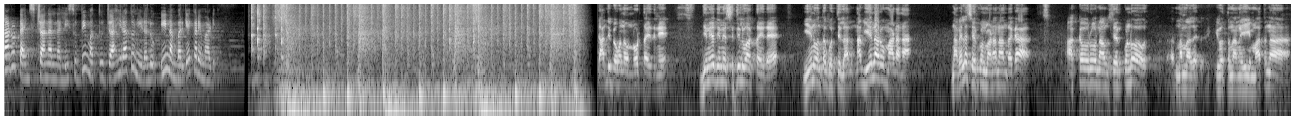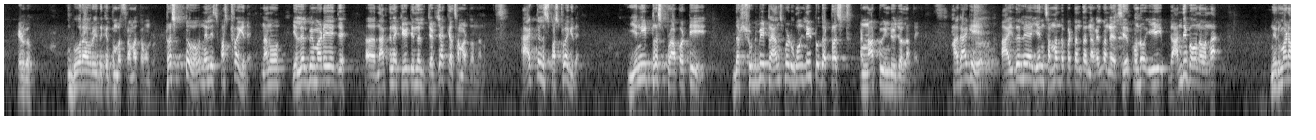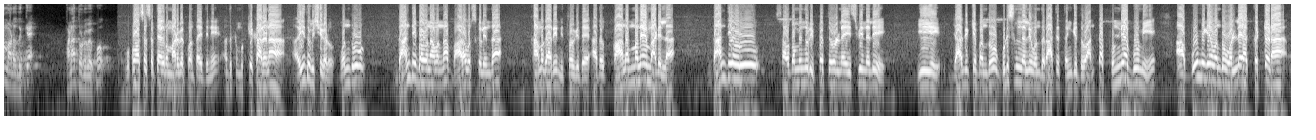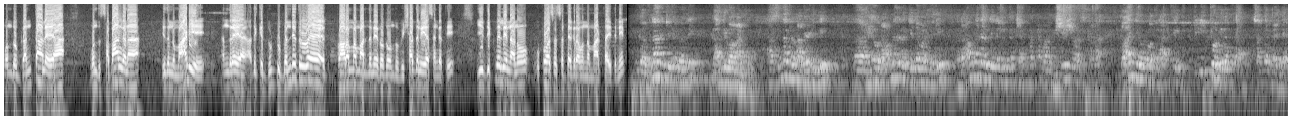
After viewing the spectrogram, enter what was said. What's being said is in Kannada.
ನಾಡು ಟೈಮ್ಸ್ ಚಾನೆಲ್ನಲ್ಲಿ ಸುದ್ದಿ ಮತ್ತು ಜಾಹೀರಾತು ನೀಡಲು ಈ ನಂಬರ್ಗೆ ಕರೆ ಮಾಡಿ. ಗಾಂಧಿ ಭವನವನ್ನು ನೋಡ್ತಾ ಇದ್ದೀನಿ. ದಿನೇ ದಿನೇ ಶಿಥಿಲವಾಗ್ತಾ ಇದೆ. ಏನು ಅಂತ ಗೊತ್ತಿಲ್ಲ. ನಾವು ಏನಾದ್ರು ಮಾಡೋಣ, ನಾವೆಲ್ಲ ಸೇರ್ಕೊಂಡು ಮಾಡೋಣ ಅಂದಾಗ ಅಕ್ಕವರು ನಾವು ಸೇರಿಕೊಂಡು ನಮ್ಮ ಇವತ್ತು ನಾನು ಈ ಮಾತನ್ನ ಹೇಳಬೇಕು. ಗೋರ ಅವರು ಇದಕ್ಕೆ ತುಂಬ ಶ್ರಮ ತಗೊಂಡ್ರು. ಟ್ರಸ್ಟು ನಲ್ಲಿ ಸ್ಪಷ್ಟವಾಗಿದೆ. ನಾನು ಎಲ್ ಎಲ್ ಬಿ ಮಾಡಿ ಜ ನಾಲ್ಕು ದಿನ ಕೆ ಟಿನಲ್ಲಿ ಜಡ್ಜಾಗಿ ಕೆಲಸ ಮಾಡಿದವನು ನಾನು. ಆ್ಯಕ್ಟ್ನಲ್ಲಿ ಸ್ಪಷ್ಟವಾಗಿದೆ. Any trust property that should be transferred only to the trust and not to individual ಅಂತ ಇದೆ. ಹಾಗಾಗಿ ಆ ಇದರಲ್ಲೇ ಏನು ಸಂಬಂಧಪಟ್ಟಂತ ನಾವೆಲ್ಲ ಸೇರಿಕೊಂಡು ಈ ಗಾಂಧಿ ಭವನವನ್ನು ನಿರ್ಮಾಣ ಮಾಡೋದಕ್ಕೆ ಹಣ ತೊಡಬೇಕು, ಉಪವಾಸ ಸತ್ಯಾಗ್ರಹ ಮಾಡಬೇಕು ಅಂತ ಇದ್ದೀನಿ. ಅದಕ್ಕೆ ಮುಖ್ಯ ಕಾರಣ ಐದು ವಿಷಯಗಳು. ಒಂದು ಗಾಂಧಿ ಭವನವನ್ನ ಬಹಳ ವರ್ಷಗಳಿಂದ ಕಾಮಗಾರಿ ನಿಂತೋಗಿದೆ. ಅದು ಪ್ರಾರಂಭನೇ ಮಾಡಿಲ್ಲ. ಗಾಂಧಿಯವರು ಸಾವಿರದ ಒಂಬೈನೂರ ಇಪ್ಪತ್ತೇಳನೇ ಇಸ್ವಿನಲ್ಲಿ ಈ ಜಾಗಕ್ಕೆ ಬಂದು ಗುಡಿಸಲಿನಲ್ಲಿ ಒಂದು ರಾತ್ರಿ ತಂಗಿದ್ರು. ಅಂತ ಪುಣ್ಯ ಭೂಮಿ, ಆ ಭೂಮಿಗೆ ಒಂದು ಒಳ್ಳೆಯ ಕಟ್ಟಡ, ಒಂದು ಗ್ರಂಥಾಲಯ, ಒಂದು ಸಭಾಂಗಣ ಇದನ್ನು ಮಾಡಿ ಅಂದ್ರೆ ಅದಕ್ಕೆ ದುಡ್ಡು ಬಂದಿದ್ರೂ ಪ್ರಾರಂಭ ಮಾಡ್ದೇ ಇರೋದು ಒಂದು ವಿಷಾದನೀಯ ಸಂಗತಿ. ಈ ದಿಕ್ಕಿನಲ್ಲಿ ನಾನು ಉಪವಾಸ ಸತ್ಯಾಗ್ರಹವನ್ನ ಮಾಡ್ತಾ ಇದ್ದೀನಿ. ಆ ಗಾಂಧಿಯವರು ರಾತ್ರಿ ಸಂದರ್ಭ ಇದೆ.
